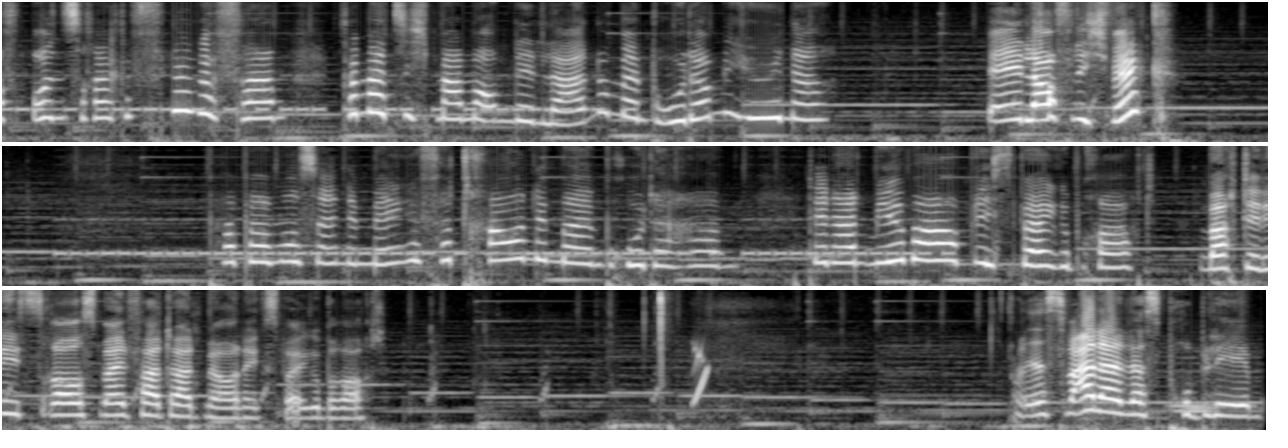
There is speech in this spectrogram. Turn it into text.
Auf unserer Geflügelfarm kümmert sich Mama um den Laden und mein Bruder um die Hühner. Ey, lauf nicht weg! Papa muss eine Menge Vertrauen in meinen Bruder haben. Den hat mir überhaupt nichts beigebracht. Mach dir nichts draus, mein Vater hat mir auch nichts beigebracht. Das war dann das Problem,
